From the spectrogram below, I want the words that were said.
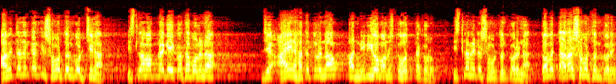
আমি তাদের কাছে সমর্থন করছি না। ইসলাম আপনাকে এই কথা বলে না যে আইন হাতে তুলে নাও আর নিরীহ মানুষকে হত্যা করো। ইসলাম এটা সমর্থন করে না। তবে তারা সমর্থন করে।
